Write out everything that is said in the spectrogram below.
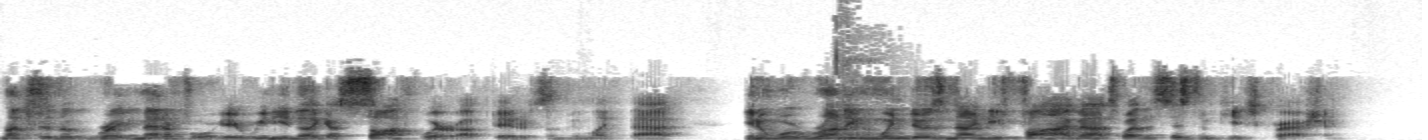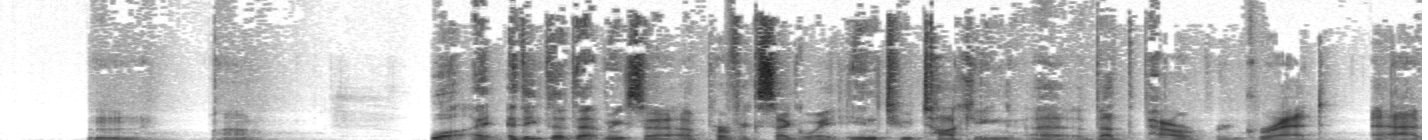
I'm not sure the right metaphor here. We need like a software update or something like that. You know, we're running yeah. Windows 95, and that's why the system keeps crashing. Mm, wow. Well, I, I, think that that makes a, a perfect segue into talking uh, about the power of regret. Uh,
